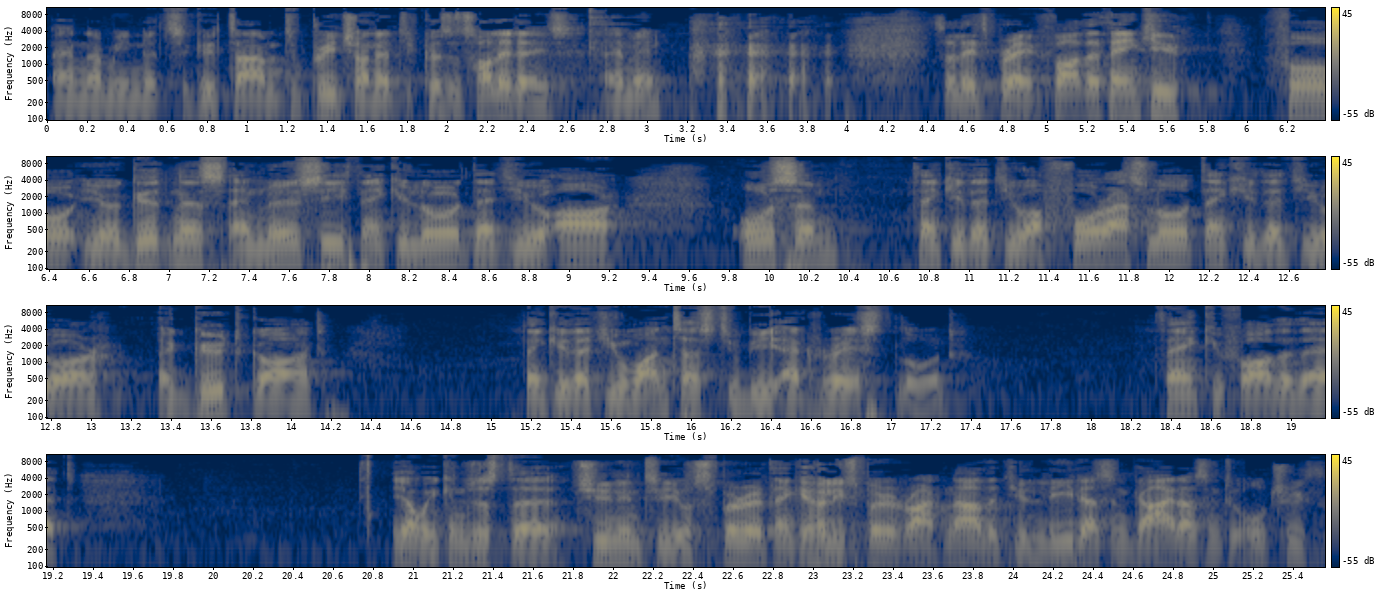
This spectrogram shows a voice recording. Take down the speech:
and I mean, it's a good time to preach on it because it's holidays. Amen. so let's pray. Father, thank you for your goodness and mercy. Thank you, Lord, that you are awesome. Thank you that you are for us, Lord. Thank you that you are a good God. Thank you that you want us to be at rest, Lord. Thank you, Father, that yeah, we can just uh, tune into your Spirit. Thank you, Holy Spirit, right now that you lead us and guide us into all truth.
